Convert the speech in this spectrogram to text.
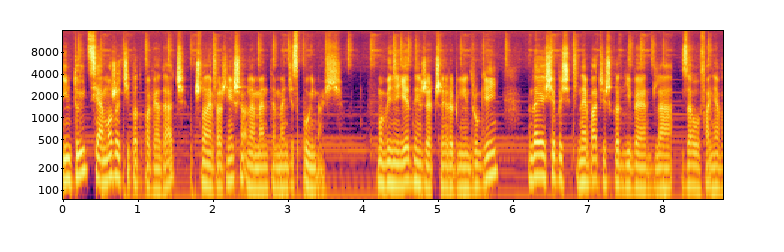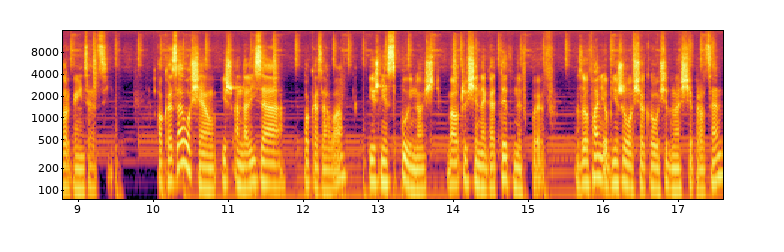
Intuicja może Ci podpowiadać, że najważniejszym elementem będzie spójność. Mówienie jednej rzeczy, robienie drugiej wydaje się być najbardziej szkodliwe dla zaufania w organizacji. Okazało się, iż analiza pokazała, iż niespójność ma oczywiście negatywny wpływ. Zaufanie obniżyło się około 17%,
